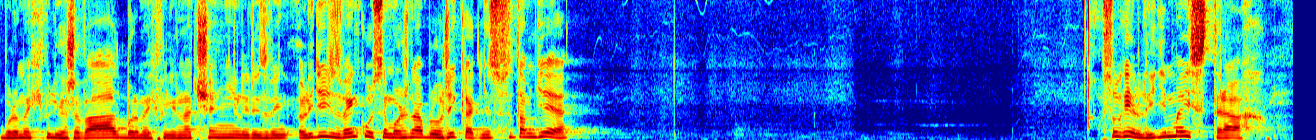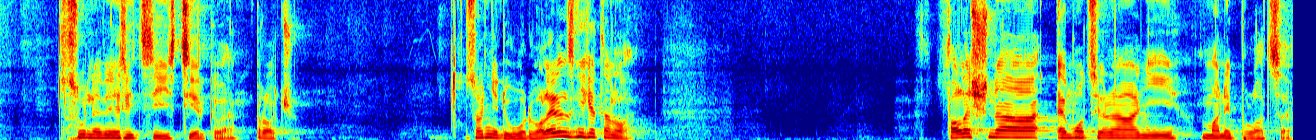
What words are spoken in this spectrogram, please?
Budeme chvíli řvát, budeme chvíli nadšení, lidi, zvenku, lidi zvenku si možná budou říkat, něco se tam děje. Słuchej, lidi mají strach. To jsou nevěřící z církve. Proč? Z hodně důvodů, ale jeden z nich je tenhle. Falešná emocionální manipulace.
